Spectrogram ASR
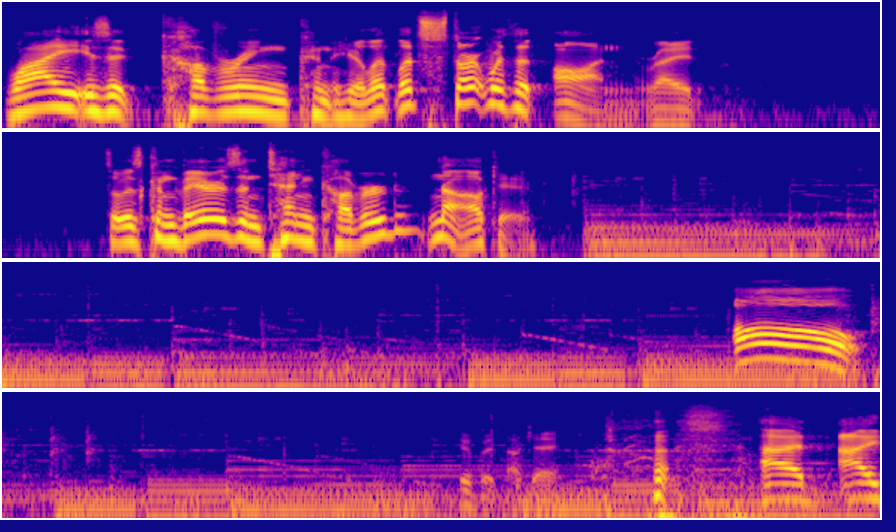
Why is it covering here? Let, let's start with it on, right? So is conveyors in 10 covered? No, okay. I, I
